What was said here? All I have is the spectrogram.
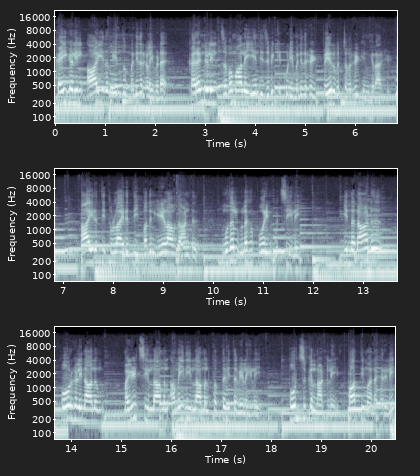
கைகளில் ஆயுதம் ஏந்தும் மனிதர்களை விட கரங்களில் ஜெபமாலை ஏந்தி ஜபிக்கக்கூடிய மனிதர்கள் பேறு பெற்றவர்கள் என்கிறார்கள். ஆயிரத்தி தொள்ளாயிரத்தி பதினேழாவது ஆண்டு முதல் உலகப் போரின் உச்சியிலே இந்த நாடு போர்களினாலும் மகிழ்ச்சி இல்லாமல் அமைதி இல்லாமல் தத்தவித்த வேளையிலே போர்ச்சுகல் நாட்டிலே பாத்திமா நகரிலே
